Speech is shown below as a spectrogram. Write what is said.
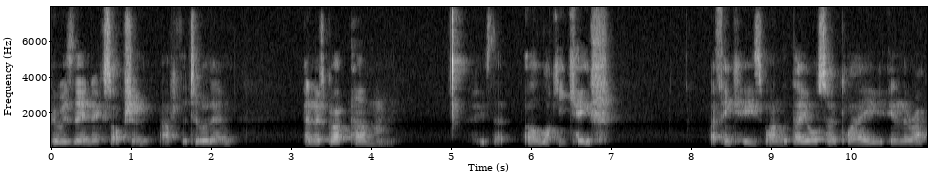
who is their next option after the two of them. And they've got, um, who's that? Oh, Lachie Keeffe. I think he's one that they also play in the ruck,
